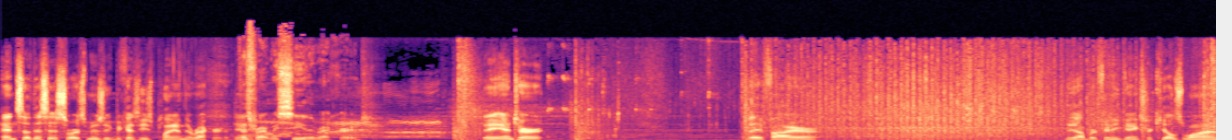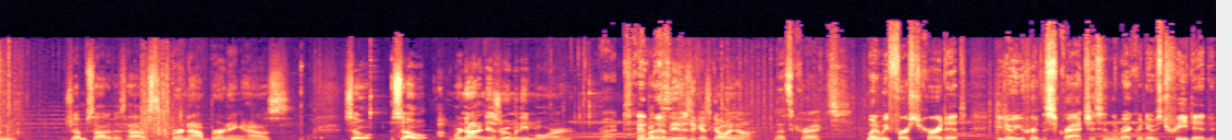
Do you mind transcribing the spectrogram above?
And so this is source music because he's playing the record of That's right. We see the record. They enter. They fire. The Albert Finney gangster kills one, jumps out of his house, burn now burning house. So, so uh, we're not in his room anymore, Right. but the music is going on. That's correct. When we first heard it, you know, you heard the scratches in the record. It was treated,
